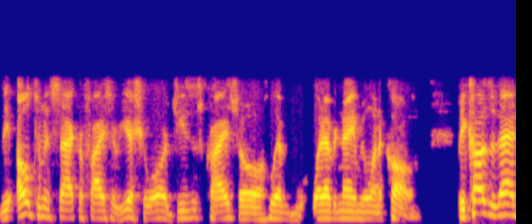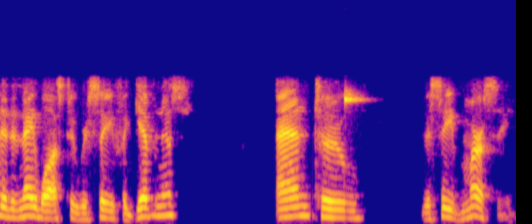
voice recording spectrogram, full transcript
the ultimate sacrifice of Yeshua or Jesus Christ or whoever, whatever name you want to call him. Because of that, it enables us to receive forgiveness and to receive mercy.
